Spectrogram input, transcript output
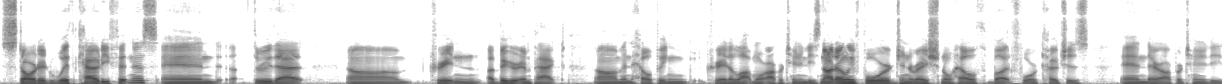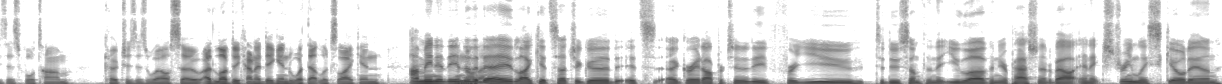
started with Coyote Fitness, and uh, through that, um, creating a bigger impact um, and helping create a lot more opportunities, not only for generational health, but for coaches and their opportunities as full time coaches as well. So I'd love to kind of dig into what that looks like and I mean, at the end of the that. day, like it's such a good, it's a great opportunity for you to do something that you love and you're passionate about and extremely skilled in.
